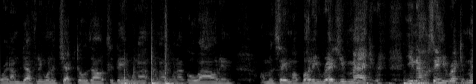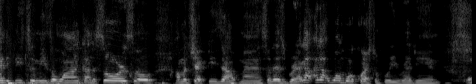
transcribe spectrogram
right, I'm definitely going to check those out today when I when I when I go out, and I'm gonna say my buddy Reggie Mack, you know, I'm saying he recommended these to me. He's a wine connoisseur, so I'm gonna check these out, man. So that's great. I got I got one more question for you, Reggie, and yeah,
